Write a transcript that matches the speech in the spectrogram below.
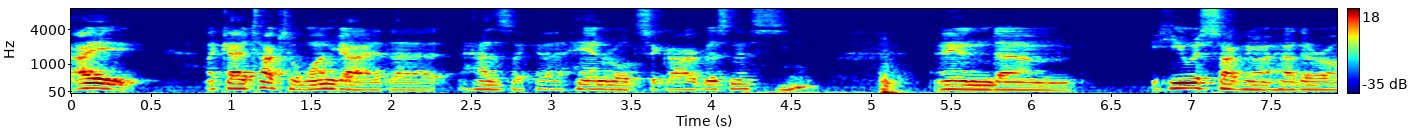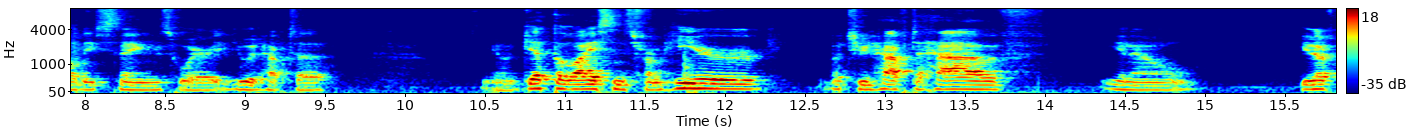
I like I talked to one guy that has like a hand rolled cigar business, Mhm. and um, he was talking about how there were all these things where you would have to, you know, get the license from here, but you'd have to have, you know, you'd have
